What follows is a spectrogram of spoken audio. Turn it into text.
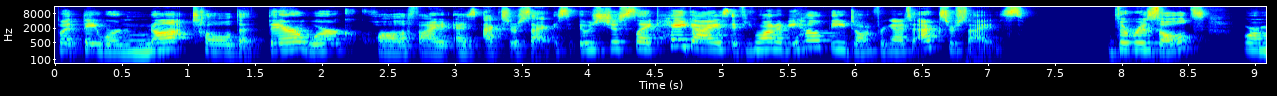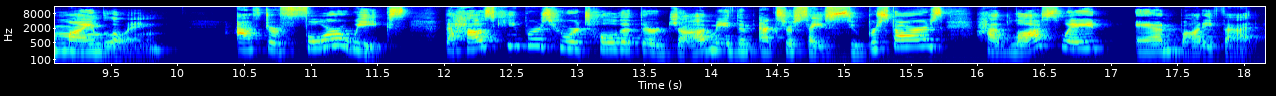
but they were not told that their work qualified as exercise. It was just like, hey guys, if you want to be healthy, don't forget to exercise. The results were mind blowing. After four weeks, the housekeepers who were told that their job made them exercise superstars had lost weight and body fat.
